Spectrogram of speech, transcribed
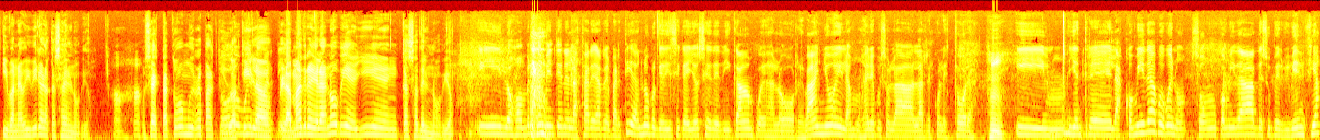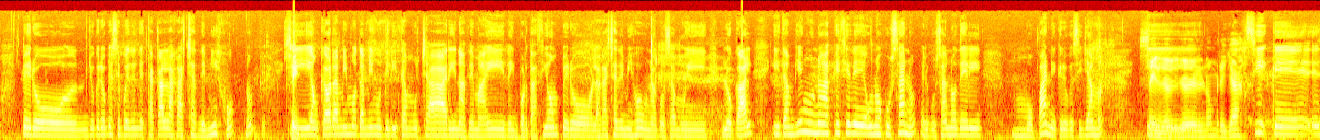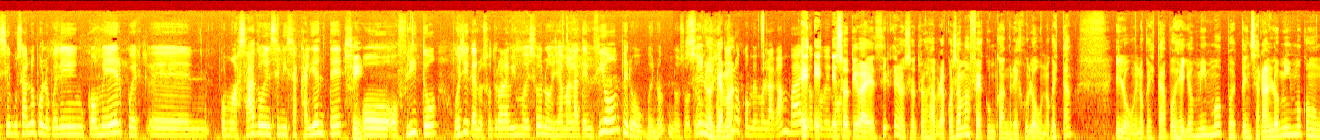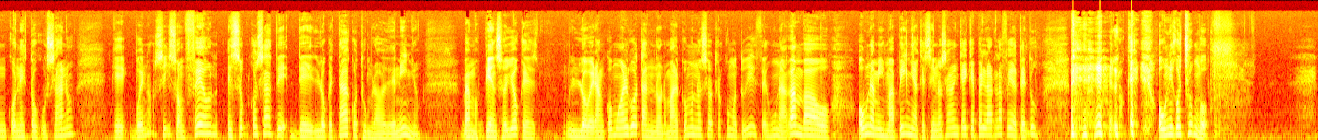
y van a vivir a la casa del novio. Ajá. O sea, está todo muy repartido. Todo Aquí muy la, repartido, la madre de la novia y allí en casa del novio. Y los hombres también tienen las tareas repartidas, ¿no? Porque dice que ellos se dedican pues a los rebaños y las mujeres pues son la- las recolectoras. Hmm. Y, y entre las comidas, pues bueno, son comidas de supervivencia, pero yo creo que se pueden destacar las gachas de mijo, ¿no? Sí. Aunque ahora mismo también utilizan muchas harinas de maíz de importación, pero las gachas de mijo es una cosa muy local. Y también una especie de unos gusanos, el gusano del mopane creo que se llama, Sí, yo, yo el nombre ya. Sí, que ese gusano pues lo pueden comer pues eh, como asado en cenizas calientes Sí. o, o frito. Oye, que a nosotros ahora mismo eso nos llama la atención, pero bueno, nosotros Sí, nos fíjate, llama- nos comemos la gamba y Eh, nos eh, comemos... eso te iba a decir que nosotros habrá cosa más fea que un cangrejo y lo bueno que está. Y lo bueno que está, pues ellos mismos pues pensarán lo mismo con, con estos gusanos, que bueno, sí, son feos, eh, son cosas de, de lo que estás acostumbrado de niño. Vamos, pienso yo que lo verán como algo tan normal como nosotros, como tú dices, una gamba o, o una misma piña, que si no saben que hay que pelarla, fíjate tú. Lo que- o un higo chungo.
